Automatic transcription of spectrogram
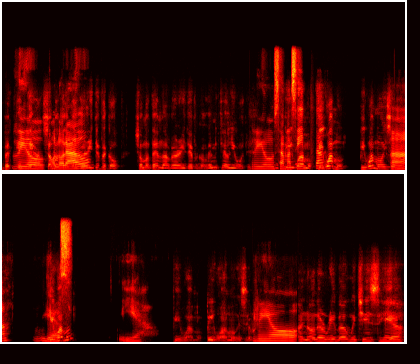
but it- they are- Rio some of them are very difficult. Some of them are very difficult. Let me tell you. one. Rio Pihuamo. Usumacinta. Pihuamo. Pihuamo is a river. Ah, yes. Pihuamo. Yeah. Pihuamo. Pihuamo is a river. Rio Another river which is here.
